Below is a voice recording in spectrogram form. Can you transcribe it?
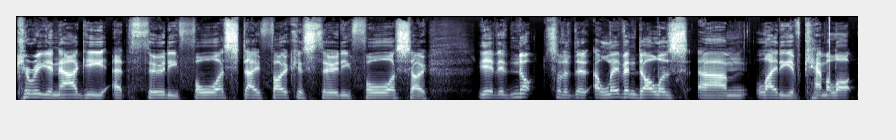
Kuriyanagi at 34, Stay Focused 34. So, yeah, they're not sort of the $11 um, Lady of Camelot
